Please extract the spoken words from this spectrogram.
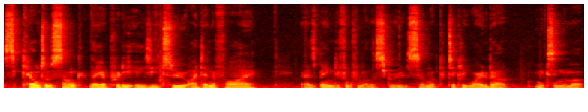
countersunk, they are pretty easy to identify as being different from other screws. So I'm not particularly worried about mixing them up.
